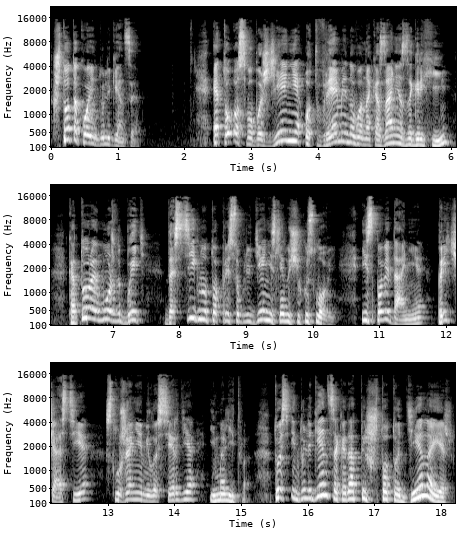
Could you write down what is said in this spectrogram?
Что такое индулигенция? Это освобождение от временного наказания за грехи, которое может быть достигнуто при соблюдении следующих условий. Исповедание, причастие, служение милосердия и молитва. То есть индулигенция, когда ты что-то делаешь,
